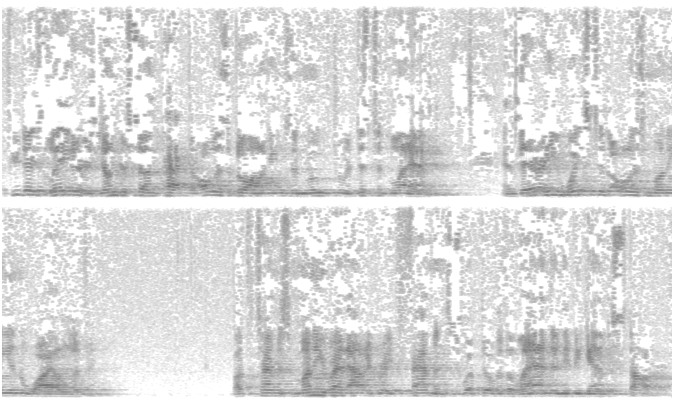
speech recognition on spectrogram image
A few days later, his younger son packed all his belongings and moved to a distant land. And there he wasted all his money in the wild living. About the time his money ran out, a great famine swept over the land and he began to starve.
